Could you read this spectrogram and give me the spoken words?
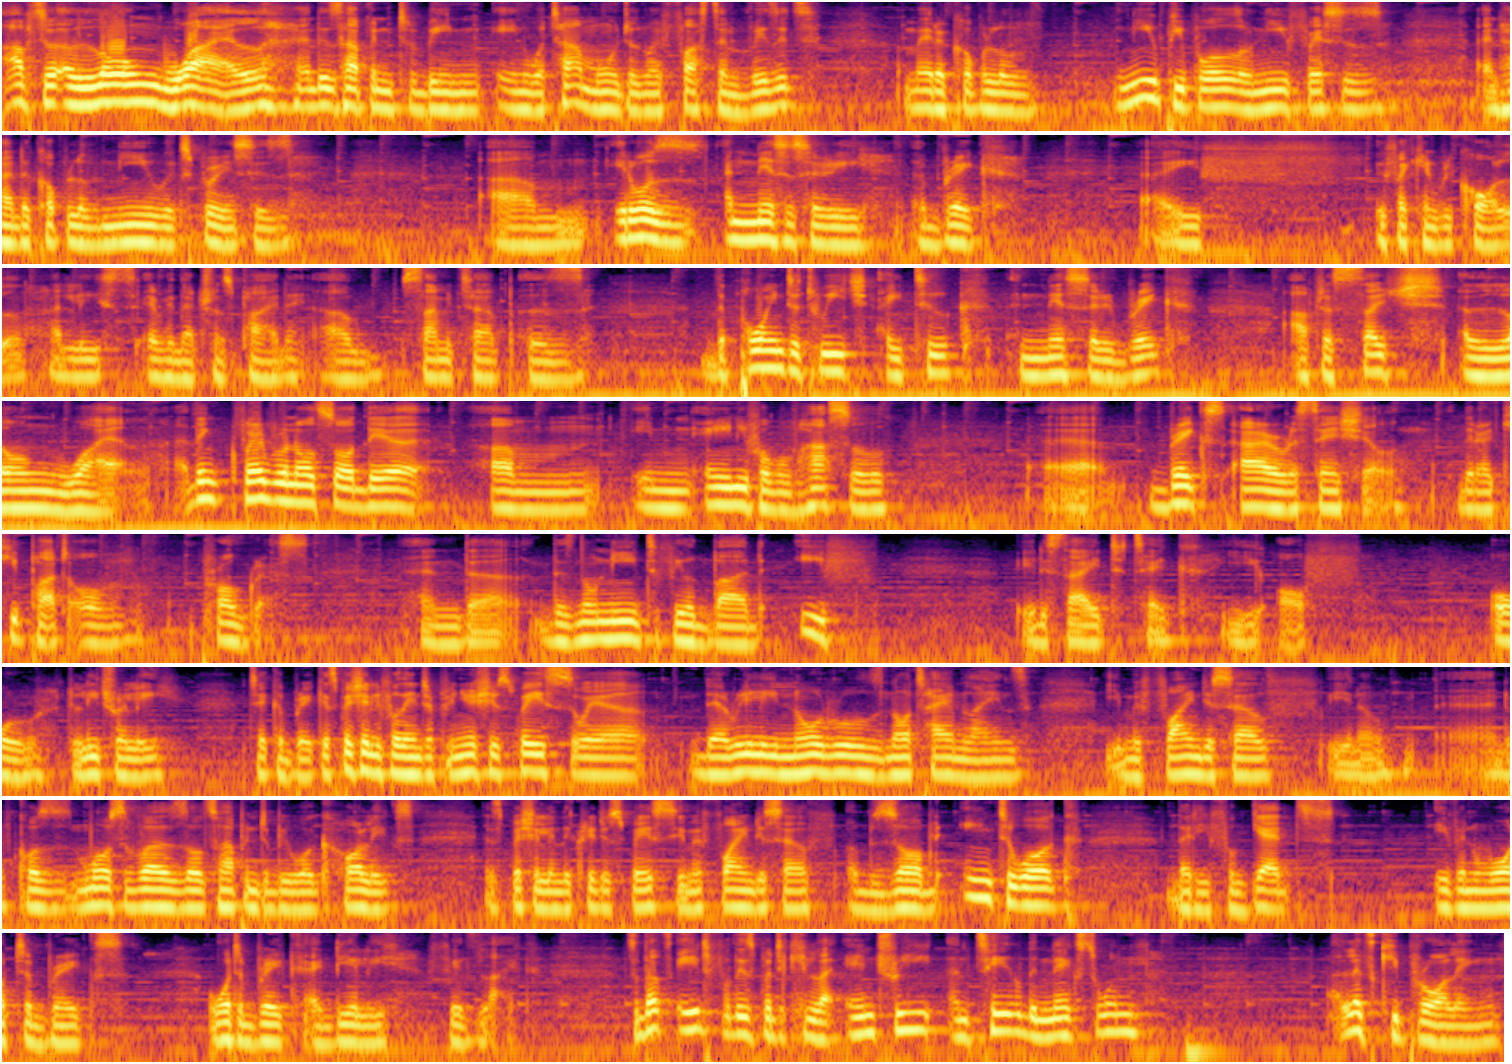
after a long while, and this happened to be in, in Watamu, which was my first time visit. I met a couple of new people or new faces and had a couple of new experiences. Um, it was a necessary break, uh, if if I can recall at least everything that transpired. I'll sum it up as the point at which I took a necessary break after such a long while. I think for everyone also there um, in any form of hustle, uh, breaks are essential. They're a key part of progress, and uh, there's no need to feel bad if you decide to take you off or literally take a break, especially for the entrepreneurship space where there are really no rules, no timelines. You may find yourself, you know, and of course, most of us also happen to be workaholics, especially in the creative space. You may find yourself absorbed into work that you forget even water breaks, water break ideally feels like. So that's it for this particular entry. Until the next one, let's keep rolling.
